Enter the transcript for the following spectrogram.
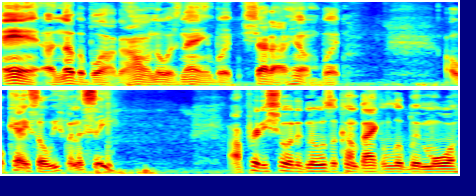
And another blogger, I don't know his name, but shout out him. But okay, so we finna see. I'm pretty sure the news will come back a little bit more.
